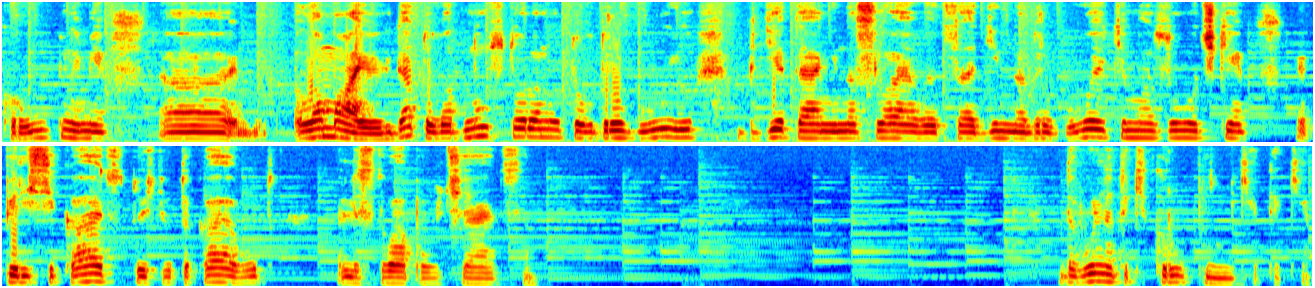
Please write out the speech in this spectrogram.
крупными э, ломаю их, да, то в одну сторону, то в другую. Где-то они наслаиваются один на другой, эти мазочки, пересекаются. То есть вот такая вот листва получается. Довольно-таки крупненькие такие.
